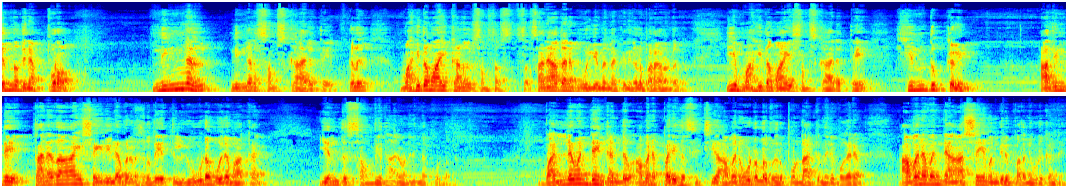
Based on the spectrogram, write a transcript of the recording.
എന്നതിനപ്പുറം നിങ്ങൾ നിങ്ങളുടെ സംസ്കാരത്തെ നിങ്ങൾ മഹിതമായി കാണുന്ന ഒരു സനാതന മൂല്യം എന്നൊക്കെ നിങ്ങൾ പറയാനുണ്ടല്ലോ ഈ മഹിതമായ സംസ്കാരത്തെ ഹിന്ദുക്കളിൽ അതിന്റെ തനതായ ശൈലിയിൽ അവരുടെ ഹൃദയത്തിൽ രൂഢമൂലമാക്കാൻ എന്ത് സംവിധാനമാണ് നിങ്ങൾക്കുള്ളത്? വല്ലവന്റെയും കണ്ട് അവനെ പരിഹസിച്ച് അവനോടുള്ള വെറുപ്പുണ്ടാക്കുന്നതിന് പകരം അവനവന്റെ ആശയമെങ്കിലും പറഞ്ഞു കൊടുക്കണ്ടേ?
